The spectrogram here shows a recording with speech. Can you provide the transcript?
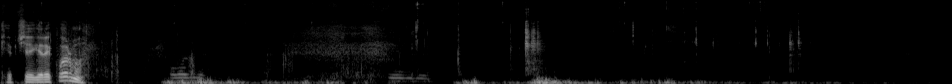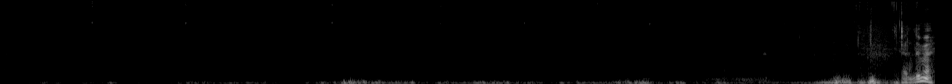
Kepçeye gerek var mı? Olabilir. Geldi mi?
